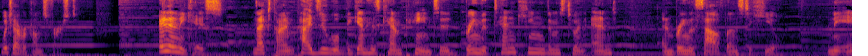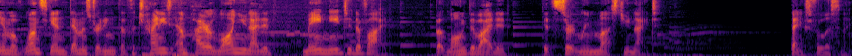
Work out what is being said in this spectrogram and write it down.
whichever comes first. In any case, Next time, Taizu will begin his campaign to bring the Ten Kingdoms to an end and bring the Southlands to heel, in the aim of once again demonstrating that the Chinese Empire, long united, may need to divide, but long divided, it certainly must unite. Thanks for listening.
